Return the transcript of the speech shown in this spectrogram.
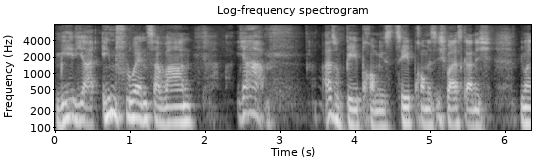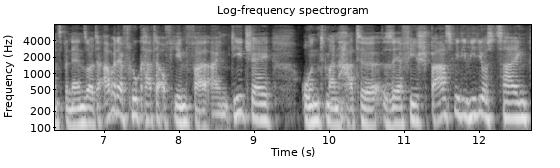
Media-Influencer waren. Ja, also B-Promis, C-Promis, ich weiß gar nicht, wie man es benennen sollte. Aber der Flug hatte auf jeden Fall einen DJ und man hatte sehr viel Spaß, wie die Videos zeigen,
